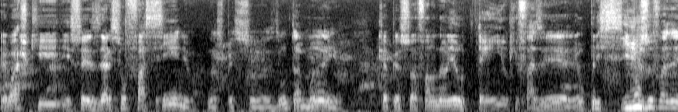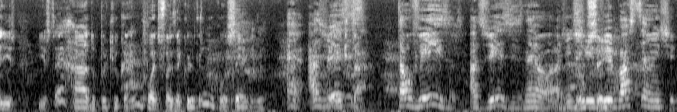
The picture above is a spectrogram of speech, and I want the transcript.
eu acho que isso exerce um fascínio nas pessoas de um tamanho que a pessoa fala, não, eu tenho que fazer, eu preciso fazer isso. E isso está errado, porque o cara não pode fazer aquilo que ele não consegue, né? É, às vezes, que tá. talvez, às vezes, né, a gente vê bastante.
